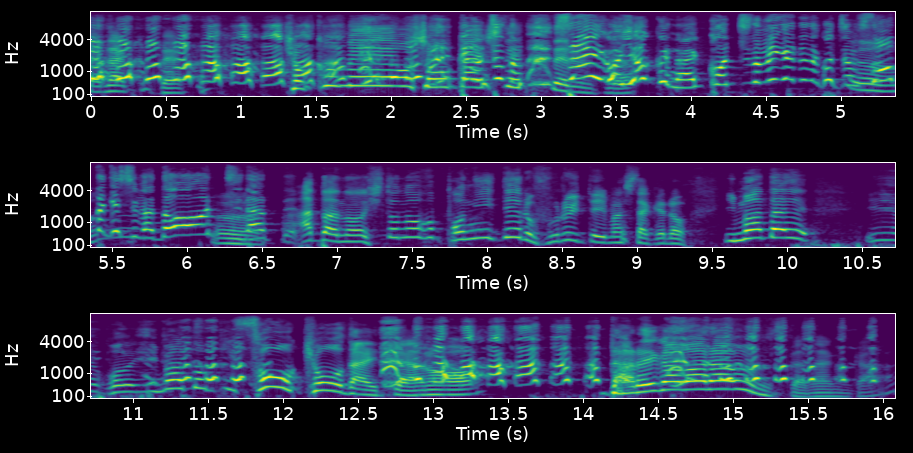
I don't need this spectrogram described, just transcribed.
ゃなくて、曲名を紹介してって最後よくない？こっちのメガネとこっちの、そうたけしはどっちだって。うんあとあの人のポニーテール古いって言いましたけどいまだいこの今時そう兄弟ってあの誰が笑うんですかなんか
